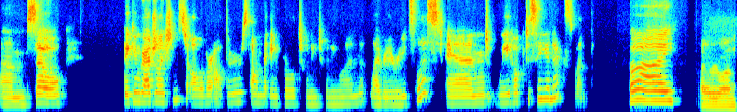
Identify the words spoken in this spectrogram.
Um, so big congratulations to all of our authors on the April 2021 Library Reads list, and we hope to see you next month. Bye. Hi, everyone.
